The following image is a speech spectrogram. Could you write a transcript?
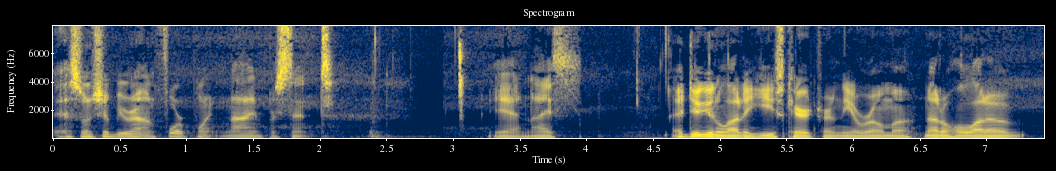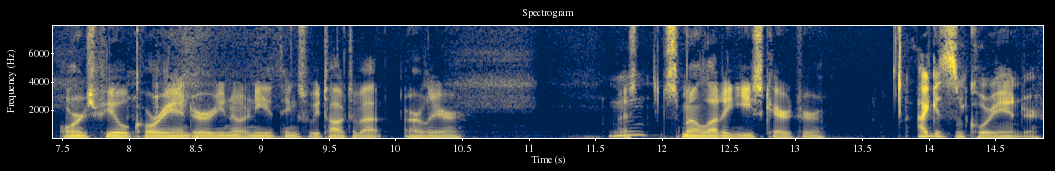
This one should be around 4.9%. Yeah, nice. I do get a lot of yeast character in the aroma. Not a whole lot of orange peel, coriander, you know, any of the things we talked about earlier. I Mm, smell a lot of yeast character. I get some coriander.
